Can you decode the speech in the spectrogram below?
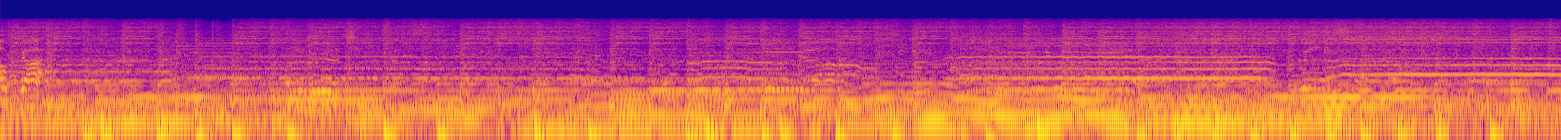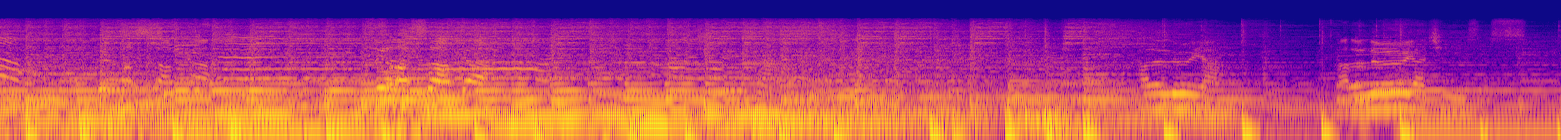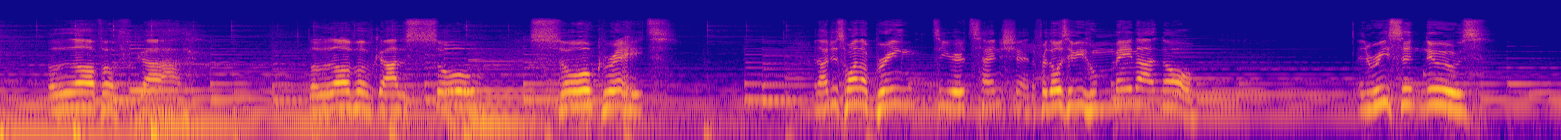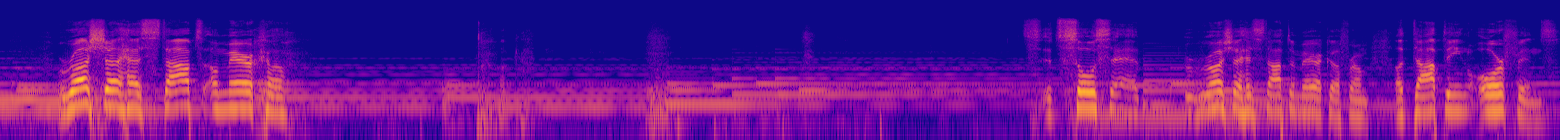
up, God. God is so, so great. And I just want to bring to your attention, for those of you who may not know, in recent news, Russia has stopped America. It's, it's so sad. Russia has stopped America from adopting orphans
